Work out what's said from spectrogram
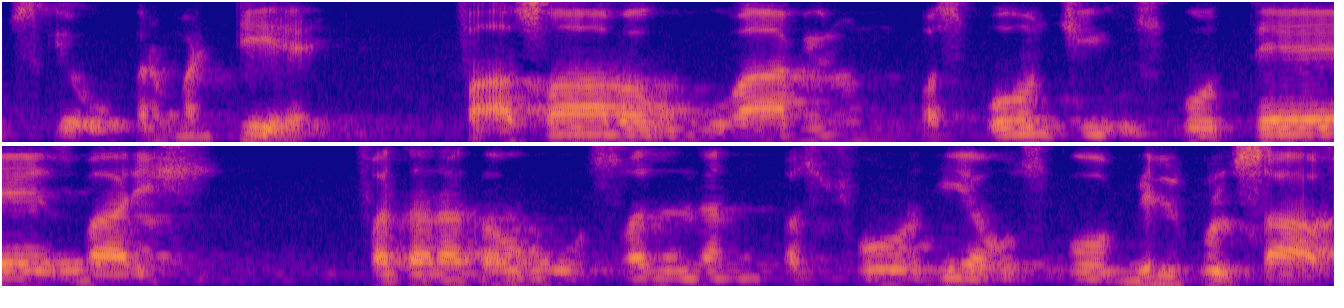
اس کے اوپر مٹی ہے۔ فاصابہ وابل پس پہنچی اس کو تیز بارش۔ فتح صلن پس چھوڑ دیا اس کو بالکل صاف۔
